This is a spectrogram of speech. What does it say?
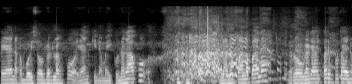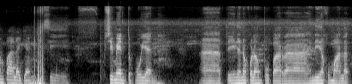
kaya naka voice over lang po. Ayan, kinamay ko na nga po. Wala nang pala-pala. Pero gagamit pa rin po tayo ng pala dyan kasi simento po yan. At inano ko lang po para hindi na kumalat.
